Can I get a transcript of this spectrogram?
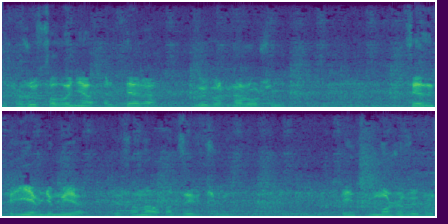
Нахожусь в салоне Альтера. Выбор хороший. Цены приемлемые. Персонал отзывчивый. В принципе, можно выбрать.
